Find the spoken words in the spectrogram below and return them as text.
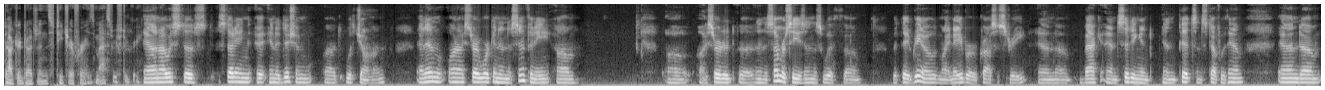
Dr. Dudgeon's teacher for his master's degree. and I was uh, studying in addition uh, with John. And then when I started working in the symphony, um, uh, I started uh, in the summer seasons with um, with Dave Greeno, my neighbor across the street, and um back and sitting in in pits and stuff with him. And um,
